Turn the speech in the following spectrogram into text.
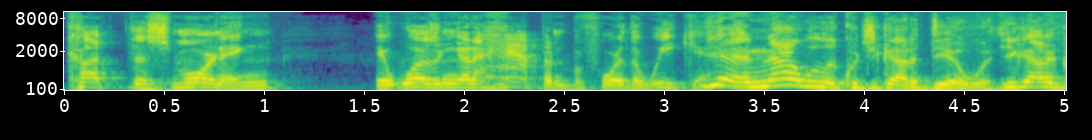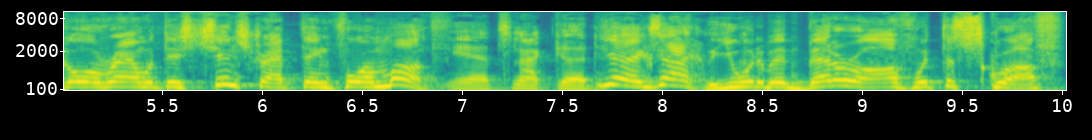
cut this morning, it wasn't going to happen before the weekend. yeah, and now look what you got to deal with. You got to go around with this chin strap thing for a month. Yeah, it's not good. Yeah, exactly. You would have been better off with the scruff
